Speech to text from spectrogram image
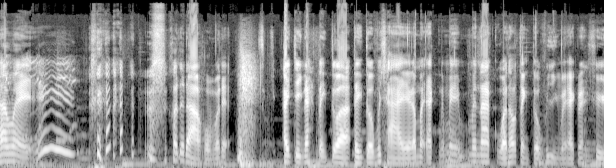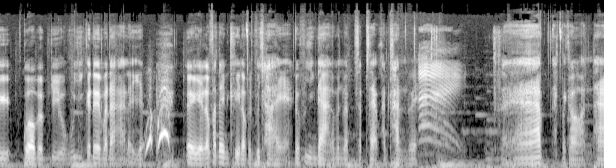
ท่าใหม่เขาจะด่าผมวะเนี่ยเอจริงนะแต่งตัวแต่งตัวผู้ชายแล้วมาแอคไม่ไม่น่ากลัวเท่าแต่งตัวผู้หญิงมาแอคนะคือกลัวแบบอยู่ๆผู้หญิงก็เดินมาด่าอะไรอย่างเงี้ยเออแล้วประเด็นคือเราเป็นผู้ชายไงเป็นผู้หญิงด่าแล้วมันแบบแสบๆคันๆด้วย ครับแอคไปก่อนท่า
